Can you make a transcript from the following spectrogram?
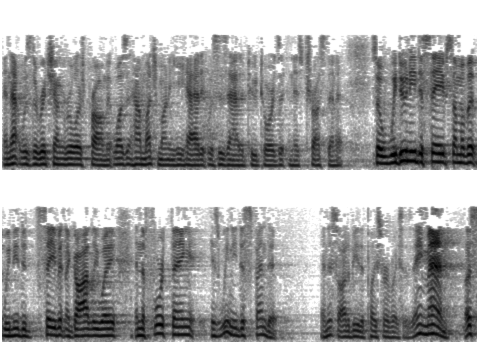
And that was the rich young ruler's problem. It wasn't how much money he had, it was his attitude towards it and his trust in it. So we do need to save some of it. We need to save it in a godly way. And the fourth thing is we need to spend it. And this ought to be the place where everybody says, Amen. Let's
